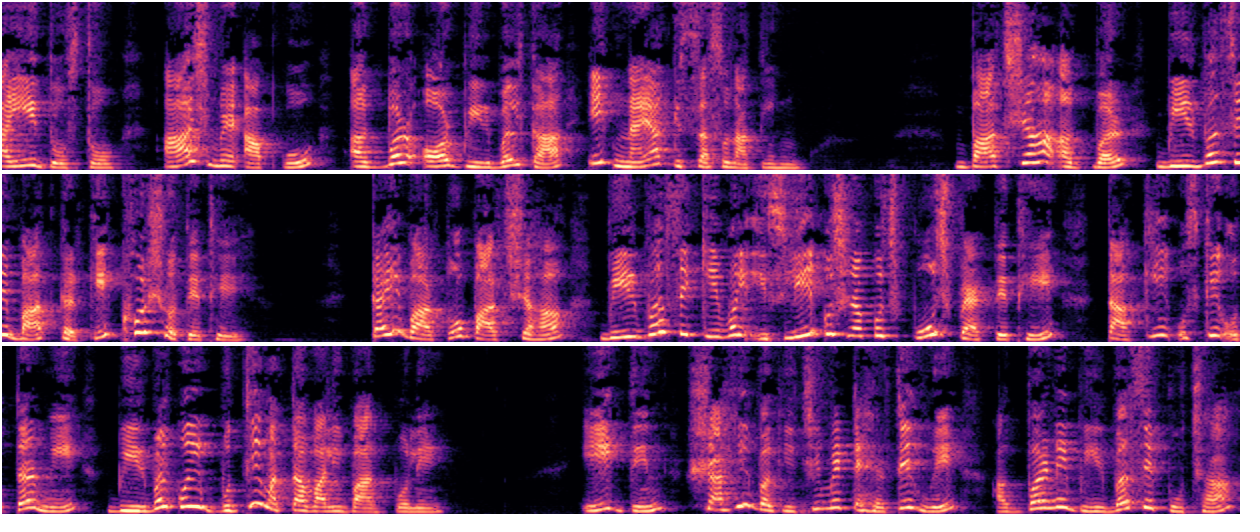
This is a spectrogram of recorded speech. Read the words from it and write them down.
आइए दोस्तों, आज मैं आपको अकबर और बीरबल का एक नया किस्सा सुनाती हूँ। बादशाह अकबर बीरबल से बात करके खुश होते थे। कई बार तो बादशाह बीरबल से केवल इसलिए कुछ न कुछ पूछ बैठते थे ताकि उसके उत्तर में बीरबल कोई बुद्धिमत्ता वाली बात बोले। एक दिन शाही बगीचे में टहलते हुए अकबर ने बीरबल से पूछा,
